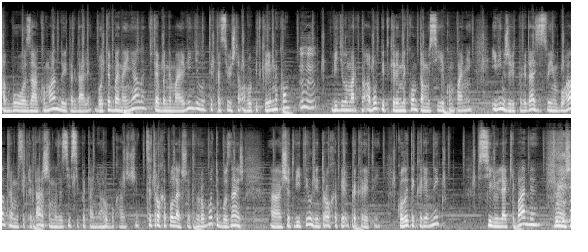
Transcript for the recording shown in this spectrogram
Або за команду і так далі, бо тебе найняли, в тебе немає відділу, ти працюєш там або під керівником Угу. відділу маркетингу, або під керівником там усієї компанії. І він же відповідає зі своїми бухгалтерами, секретаршами за ці всі питання, грубо кажучи. Це трохи полегшує твою роботу, бо знаєш, що твій тил він трохи прикритий. Коли ти керівник. Всі люлякі бабі, знаєш,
